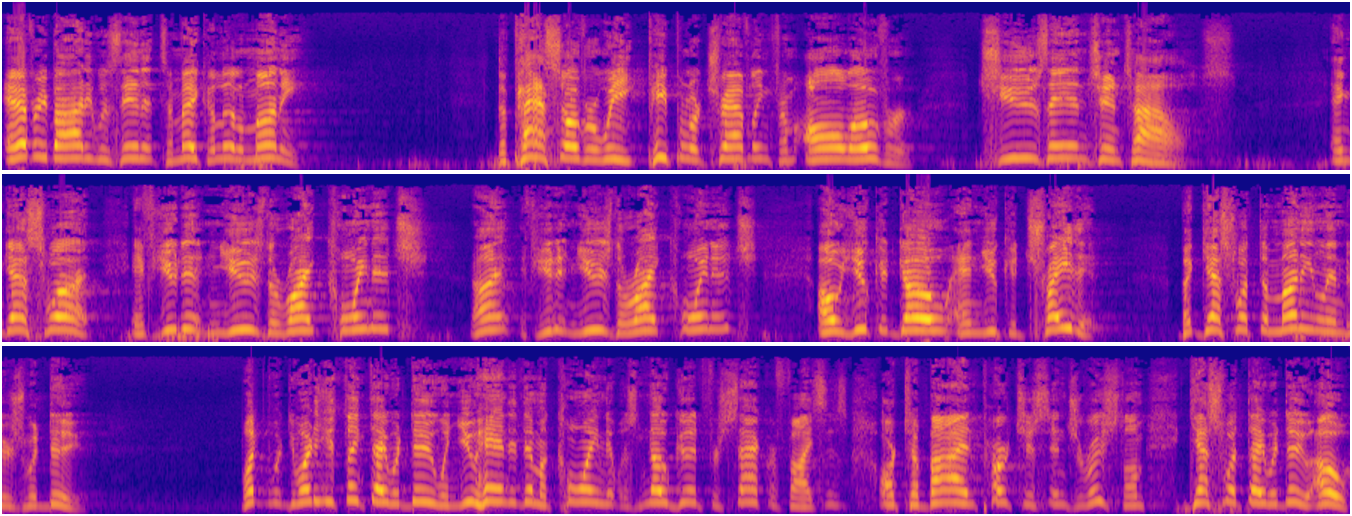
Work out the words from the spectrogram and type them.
Everybody was in it to make a little money. The Passover week, people are traveling from all over, Jews and Gentiles. And guess what? If you didn't use the right coinage, right? If you didn't use the right coinage, oh, you could go and you could trade it. But guess what the money lenders would do? What, what do you think they would do when you handed them a coin that was no good for sacrifices or to buy and purchase in Jerusalem? Guess what they would do? Oh,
